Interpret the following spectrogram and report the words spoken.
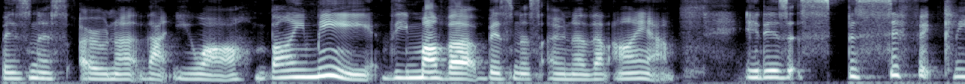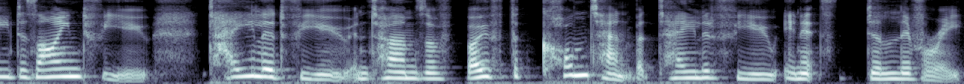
business owner that you are, by me, the mother business owner that I am. It is specifically designed for you, tailored for you in terms of both the content, but tailored for you in its delivery.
